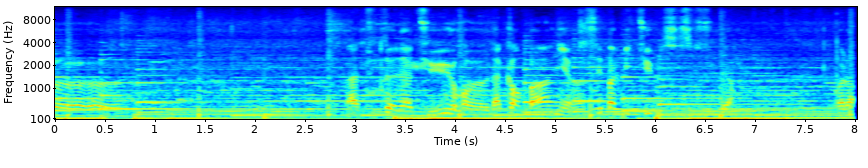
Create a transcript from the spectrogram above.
Euh, bah, toute la nature, euh, la campagne, c'est pas le bitume ici, c'est super. Voilà.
